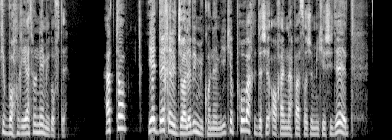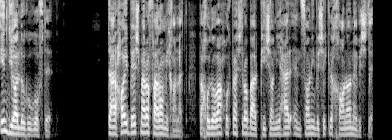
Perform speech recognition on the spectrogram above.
که واقعیت رو نمی‌گفته. حتی یه ادعای خیلی جالبی می‌کنه میگه که پو وقتی داشته آخرین نفساشو میکشیده این دیالوگو گفته. درهای بهش مرا فرا می‌خواند و خداوند حکمش را بر پیشانی هر انسانی به شکل خانا نوشته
